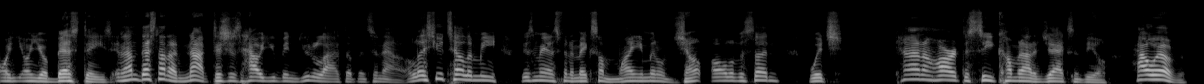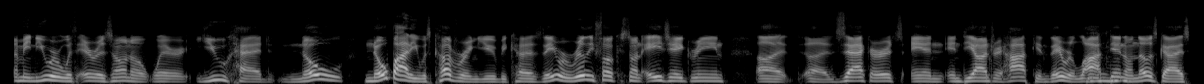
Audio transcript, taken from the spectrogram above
On on your best days, and I'm, that's not a knock. That's just how you've been utilized up until now. Unless you're telling me this man's gonna make some monumental jump all of a sudden, which kind of hard to see coming out of Jacksonville. However, I mean, you were with Arizona where you had no nobody was covering you because they were really focused on AJ Green, uh, uh, Zach Ertz, and and DeAndre Hopkins. They were locked in Mhm. on those guys.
